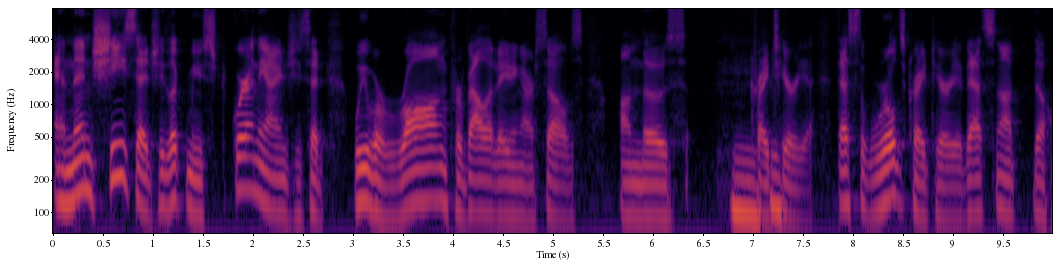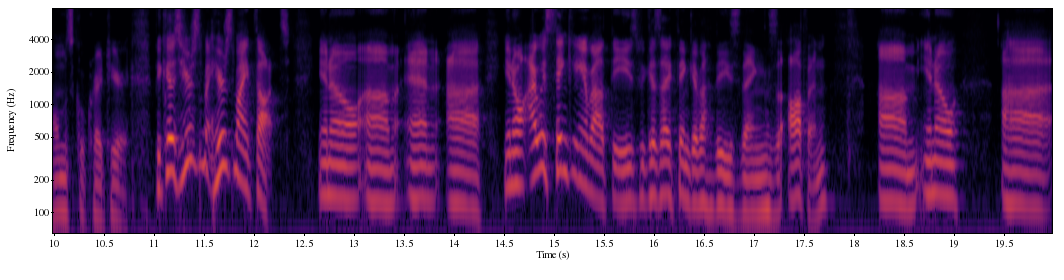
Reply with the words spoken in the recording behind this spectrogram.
And then she said, she looked me square in the eye and she said, We were wrong for validating ourselves on those mm-hmm. criteria. That's the world's criteria. That's not the homeschool criteria. Because here's my here's my thoughts. You know, um, and uh, you know, I was thinking about these because I think about these things often. Um, you know, uh,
